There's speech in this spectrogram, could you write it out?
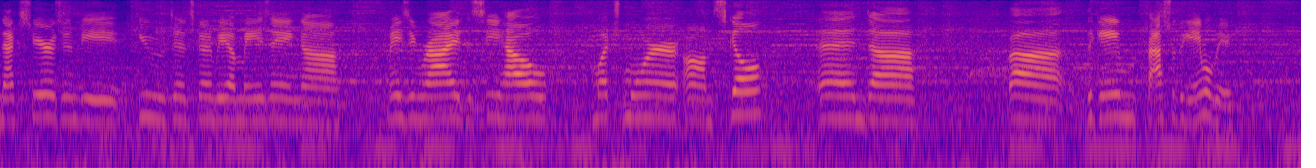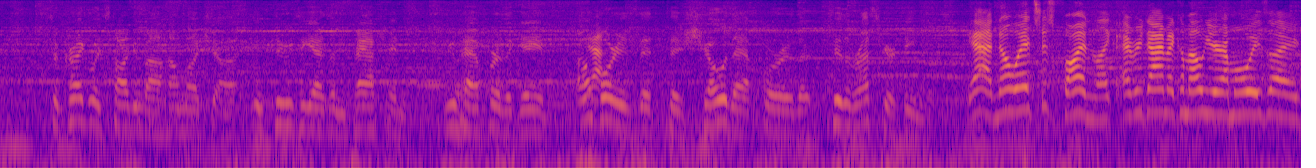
next year is going to be huge. And it's going to be amazing, uh, amazing ride to see how much more um, skill and uh, uh, the game faster the game will be. So Craig was talking about how much uh, enthusiasm, and passion you have for the game. How yeah. important is it to show that for the to the rest of your teammates? Yeah, no, it's just fun. Like every time I come out here, I'm always like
